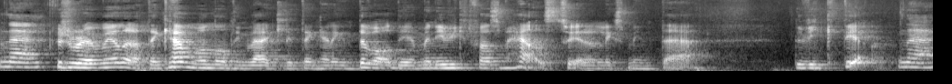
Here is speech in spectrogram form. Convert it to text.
Nej, Förstår du vad jag menar? Att den kan vara någonting verkligt, den kan inte vara det. Men i vilket fall som helst så är den liksom inte det viktiga. nej.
